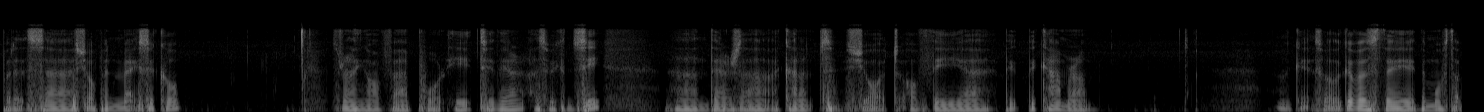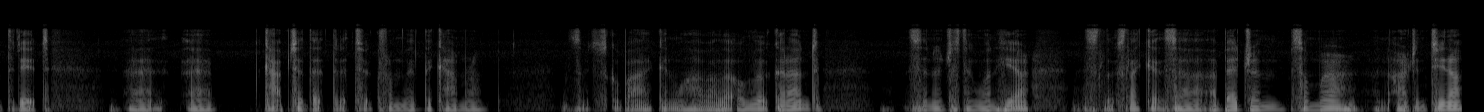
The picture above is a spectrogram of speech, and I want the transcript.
but it's a shop in Mexico. It's running off uh, port 80 there, as we can see. And there's a, a current shot of the, uh, the, the camera. Okay, so it'll give us the, the most up-to-date uh, uh, capture that, that it took from the, the camera. So just go back and we'll have a little look around. It's an interesting one here. This looks like it's a, a bedroom somewhere in Argentina,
